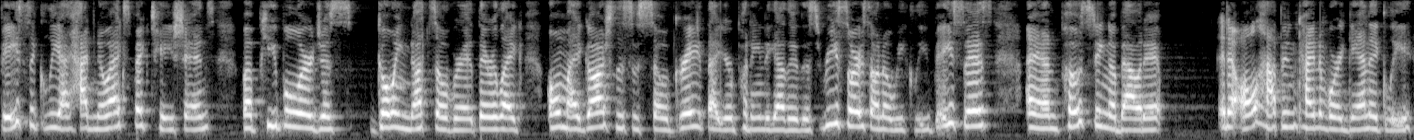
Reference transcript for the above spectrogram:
basically, I had no expectations, but people were just going nuts over it. They're like, oh my gosh, this is so great that you're putting together this resource on a weekly basis and posting about it. And it all happened kind of organically.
